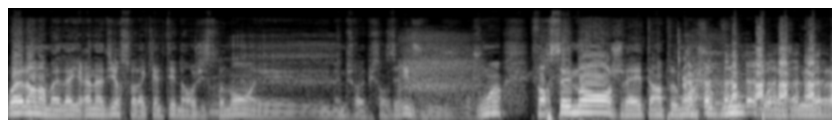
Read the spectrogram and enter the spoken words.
Ouais, non, non, mais là, il n'y a rien à dire sur la qualité de l'enregistrement et, et même sur la puissance des riffs. Je, vous- je vous rejoins. Forcément, je vais être un peu moins chaud que vous pour la jouer. euh,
